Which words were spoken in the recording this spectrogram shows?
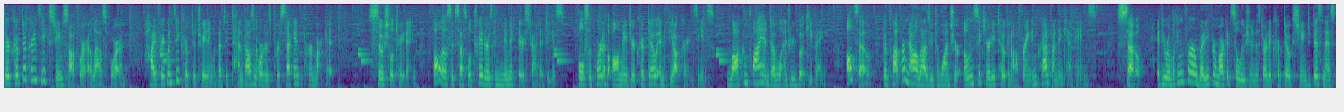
Their cryptocurrency exchange software allows for high-frequency crypto trading with up to 10,000 orders per second per market. Social trading. Follow successful traders and mimic their strategies. Full support of all major crypto and fiat currencies. Law-compliant double-entry bookkeeping. Also, the platform now allows you to launch your own security token offering in crowdfunding campaigns. So, if you are looking for a ready-for-market solution to start a crypto exchange business,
